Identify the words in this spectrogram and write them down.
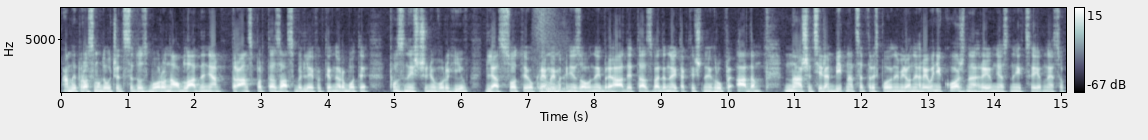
А ми просимо долучитися до збору на обладнання, транспорт та засоби для ефективної роботи по знищенню ворогів для сотої окремої механізованої бригади та зведеної тактичної групи Адам. Наша ціль амбітна це 3,5 мільйони гривень. і Кожна гривня з них це є внесок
